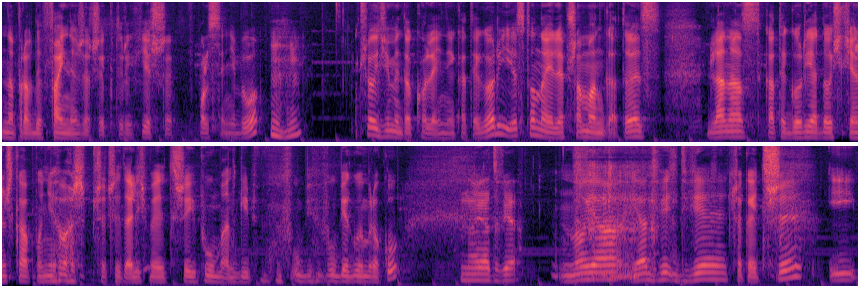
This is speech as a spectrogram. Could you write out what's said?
naprawdę fajne rzeczy, których jeszcze w Polsce nie było. Mhm. Przechodzimy do kolejnej kategorii. Jest to najlepsza manga. To jest dla nas kategoria dość ciężka, ponieważ przeczytaliśmy 3,5 mangi w ubiegłym roku. No ja dwie. No ja, ja dwie, dwie, czekaj, trzy i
